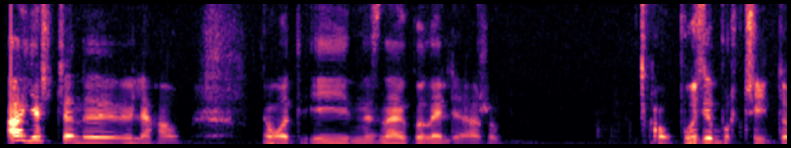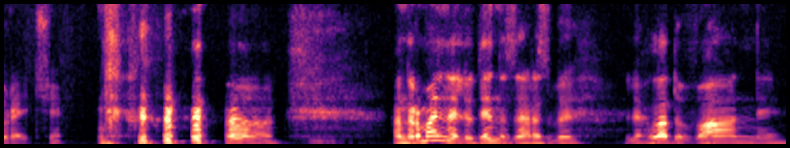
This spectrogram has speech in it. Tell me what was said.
а я ще не лягав. От, і не знаю, коли ляжу. А в пузі бурчить, до речі. А нормальна людина зараз би лягла до ванни,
